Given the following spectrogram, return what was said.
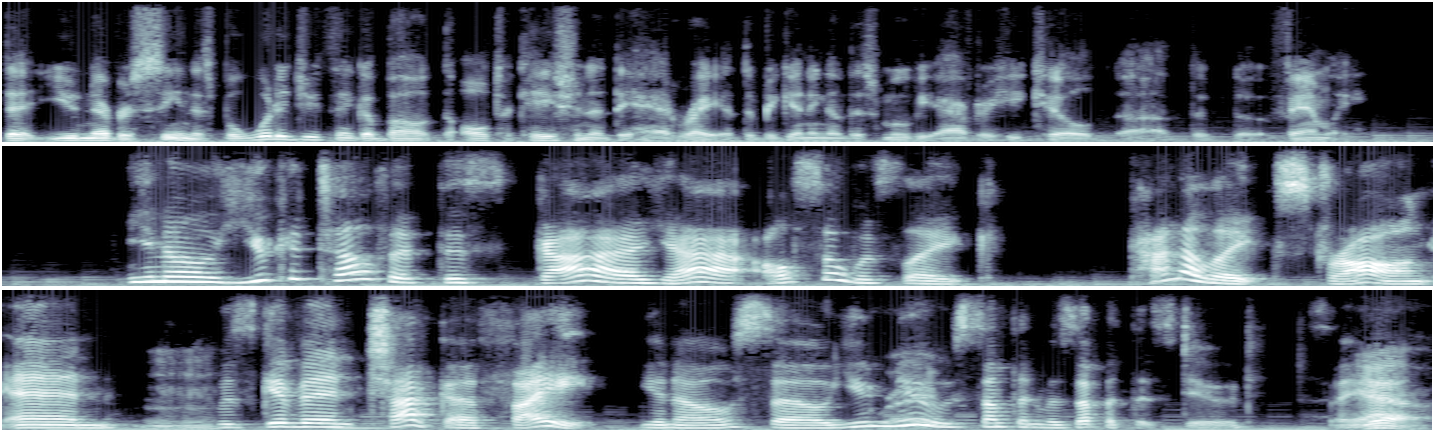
that you've never seen this but what did you think about the altercation that they had right at the beginning of this movie after he killed uh, the, the family You know, you could tell that this guy, yeah, also was like kind of like strong and hmm was giving Chuck a fight, you know? So you Right. knew something was up with this dude. So yeah. yeah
